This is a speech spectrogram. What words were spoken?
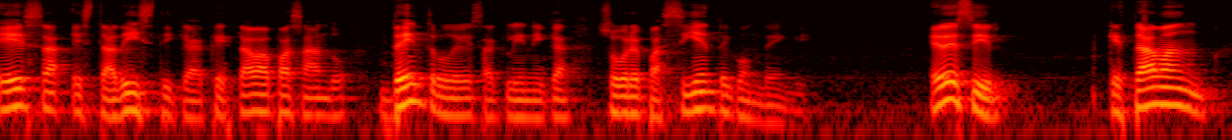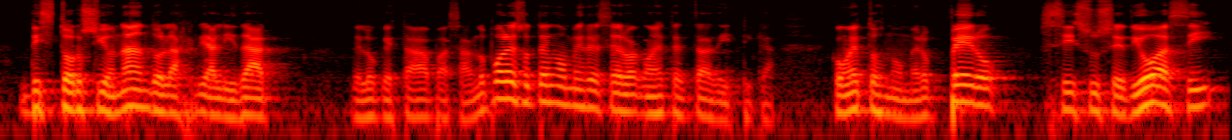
esa estadística que estaba pasando dentro de esa clínica sobre pacientes con dengue. Es decir, que estaban distorsionando la realidad de lo que estaba pasando. Por eso tengo mi reserva con esta estadística, con estos números. Pero si sucedió así,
